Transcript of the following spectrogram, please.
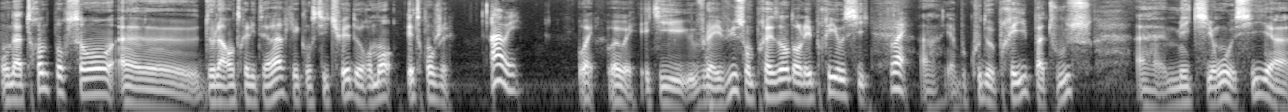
On a 30% euh, de la rentrée littéraire qui est constituée de romans étrangers. Ah oui. Oui, oui, oui. Et qui, vous l'avez vu, sont présents dans les prix aussi. Ouais. Hein, il y a beaucoup de prix, pas tous, euh, mais qui ont aussi euh,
